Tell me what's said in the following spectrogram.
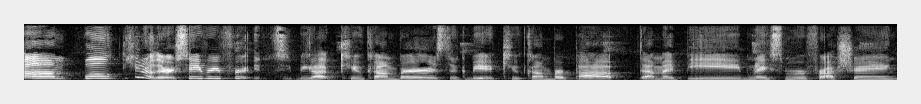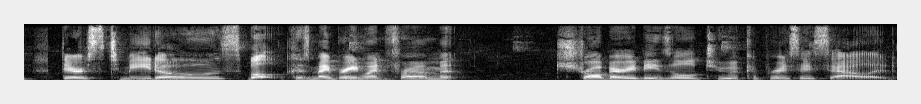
Um, well, you know, there are savory fruits. We got cucumbers. There could be a cucumber pop. That might be nice and refreshing. There's tomatoes. Well, because my brain went from strawberry basil to a caprese salad.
